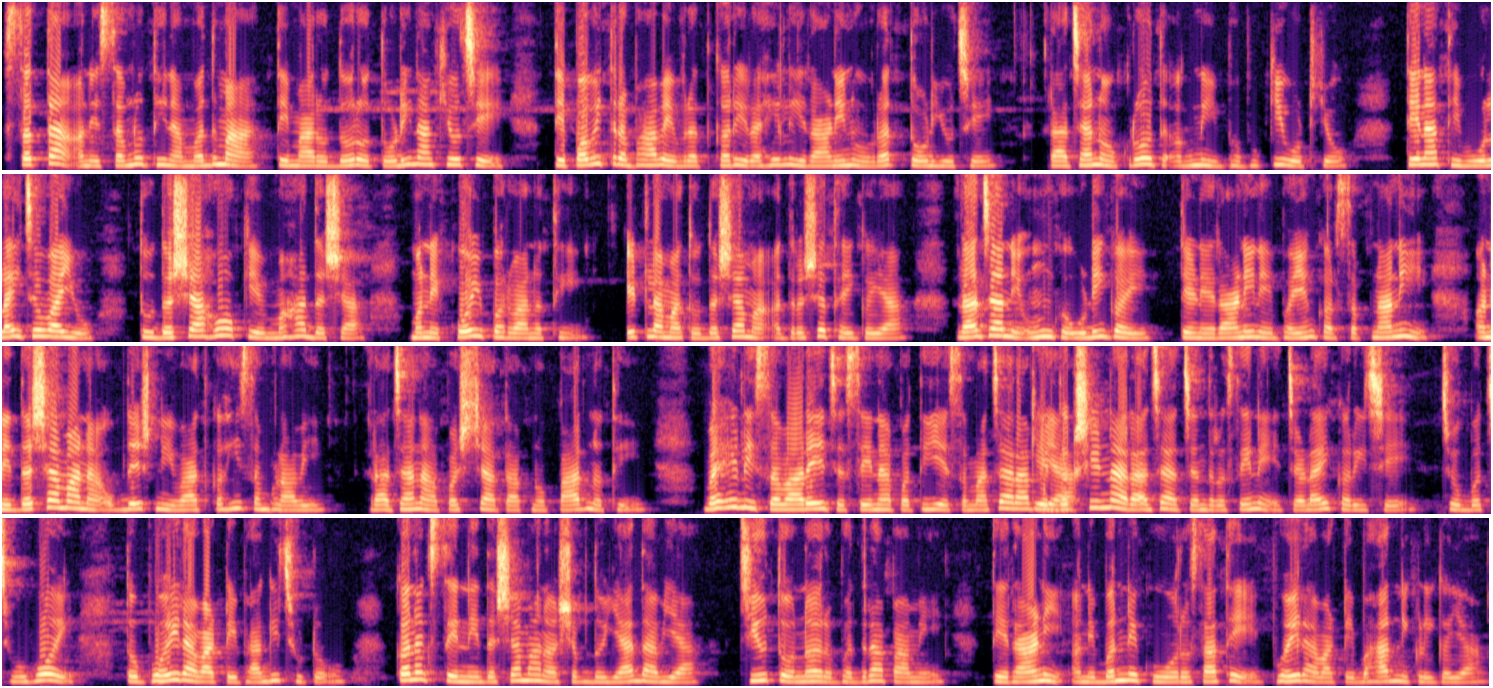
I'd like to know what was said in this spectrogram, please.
સત્તા અને સમૃદ્ધિના મદમાં તે મારો દોરો તોડી નાખ્યો છે. તે પવિત્ર ભાવે વ્રત કરી રહેલી રાણીનું વ્રત તોડ્યું છે. રાજાનો ક્રોધ અગ્નિ ભભૂકી ઉઠ્યો. તેનાથી બોલાઈ જવાયું, તું દશા હો કે મહાદશા? મને કોઈ પરવા નથી. એટલામાં તો દશામાં અદૃશ્ય થઈ ગયા. રાજાની ઊંઘ ઉડી ગઈ. તેણે રાણીને ભયંકર સપનાની અને દશામાના ઉપદેશની વાત કહી સંભળાવી. રાજાના પશ્ચાતાપનો પાર નથી. વહેલી સવારે જ સેનાપતિએ સમાચાર આપ્યા દક્ષિણના રાજા ચંદ્રસેને ચડાઈ કરી છે. જો બચવું હોય તો ભોયરા વાટે ભાગી છૂટો. કનકસેનની દશામાના શબ્દો યાદ આવ્યા. જીવતો નર ભદ્રા પામે. તે રાણી અને બંને કુંવરો સાથે ભોયરા વાટે બહાર નીકળી ગયા.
